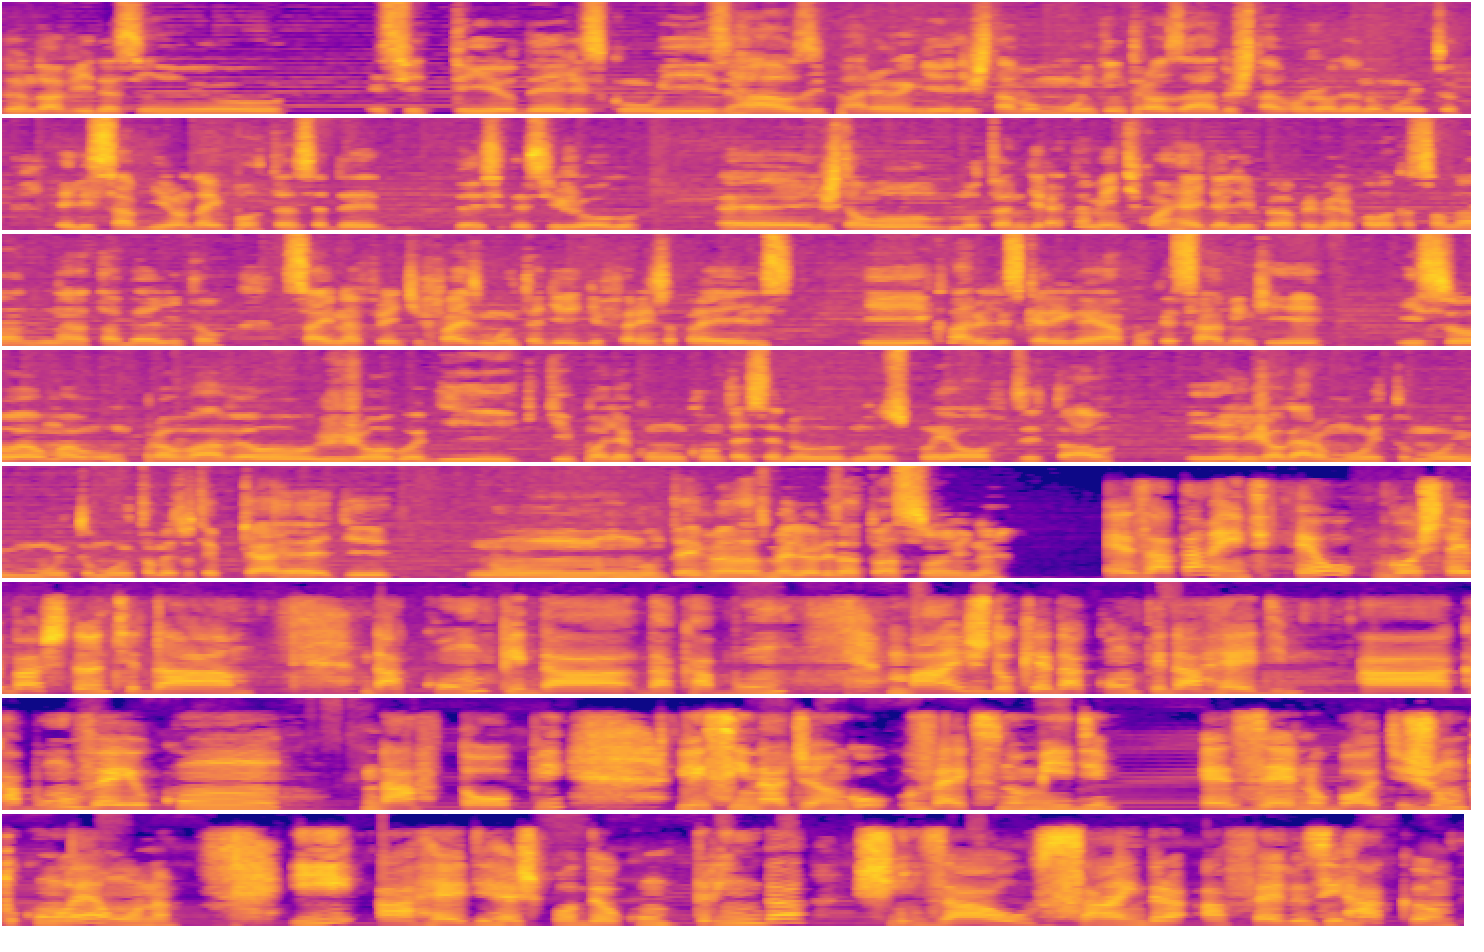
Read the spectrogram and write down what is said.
dando a vida, assim. O, esse trio deles com Wiz, House e Parang, eles estavam muito entrosados, estavam jogando muito. Eles sabiam da importância de, desse, desse jogo. É, eles estão lutando diretamente com a Red ali pela primeira colocação na, na tabela, então sair na frente faz muita diferença para eles. E claro, eles querem ganhar porque sabem que isso é uma, um provável jogo de que pode acontecer no, nos playoffs e tal. E eles jogaram muito, muito, muito, muito, ao mesmo tempo que a Red não, não, não teve das melhores atuações, né? Exatamente. Eu gostei bastante da, da comp da, da Kabum, mais do que da comp da Red. A Kabum veio com Nar top, Lee Sin na jungle, Vex no mid, EZ no bot junto com Leona. E a Red respondeu com Trinda, Shinzal, Syndra, Afélios e Rakan.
